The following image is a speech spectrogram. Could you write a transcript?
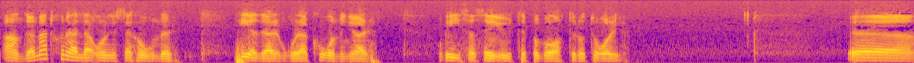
andra nationella organisationer hedrar våra konungar och visar sig ute på gator och torg. Eh,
